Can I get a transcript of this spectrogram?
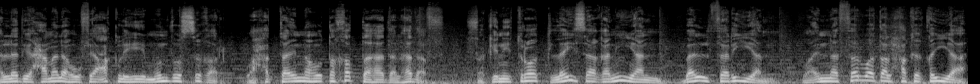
الذي حمله في عقله منذ الصغر وحتى إنه تخطى هذا الهدف. فكيني تروت ليس غنيا بل ثريا. وإن الثروة الحقيقية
